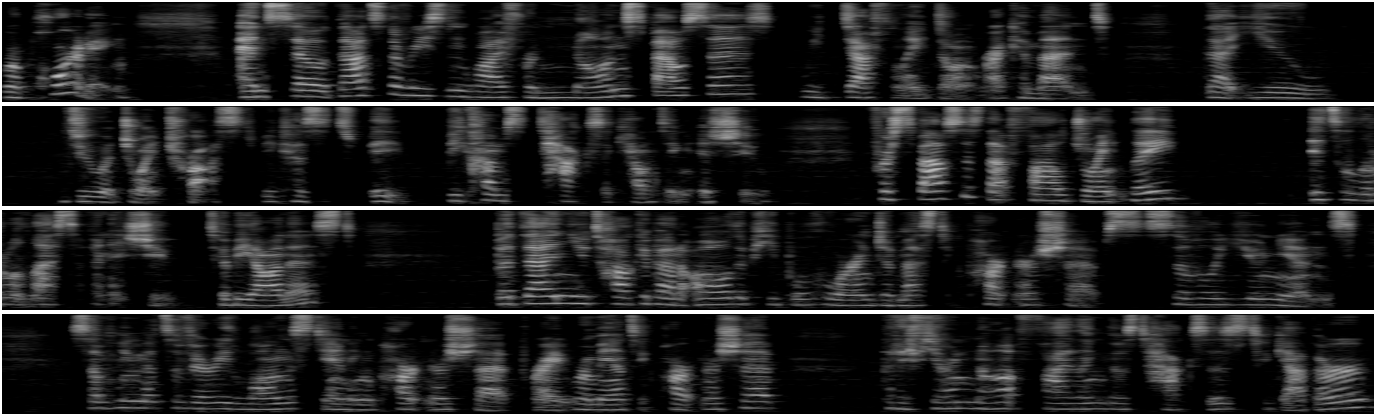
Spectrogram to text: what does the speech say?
reporting. And so that's the reason why for non spouses, we definitely don't recommend that you do a joint trust because it becomes tax accounting issue. For spouses that file jointly, it's a little less of an issue, to be honest. But then you talk about all the people who are in domestic partnerships, civil unions, something that's a very long-standing partnership, right? Romantic partnership. But if you're not filing those taxes together,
